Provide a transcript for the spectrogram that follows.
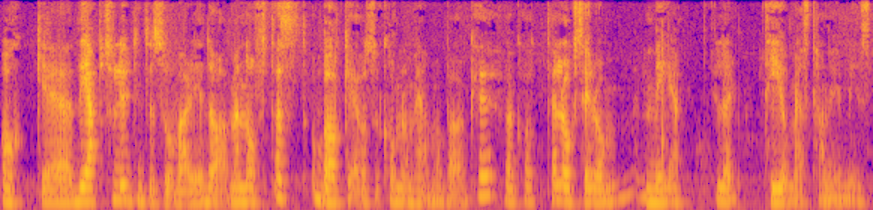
Och eh, det är absolut inte så varje dag men oftast bakar jag och så kommer de hem och bara gud vad gott. Eller också är de med. Eller Theo mest, han är ju minst.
